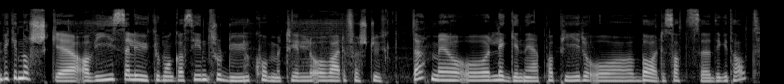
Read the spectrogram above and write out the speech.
Hvilken norske avis eller ukemagasin tror du kommer til å være først ute med å legge ned papir og bare satse digitalt?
